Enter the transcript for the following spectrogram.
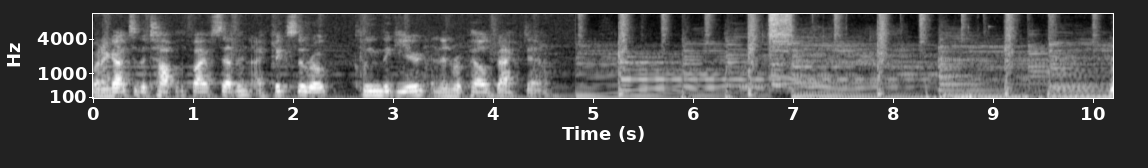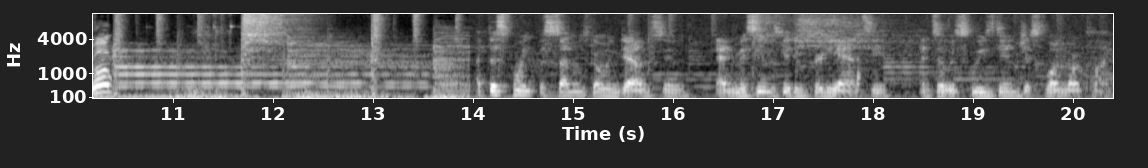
When I got to the top of the 5.7, I fixed the rope, cleaned the gear, and then rappelled back down. Rope! At this point, the sun was going down soon, and Missy was getting pretty antsy, and so we squeezed in just one more climb.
